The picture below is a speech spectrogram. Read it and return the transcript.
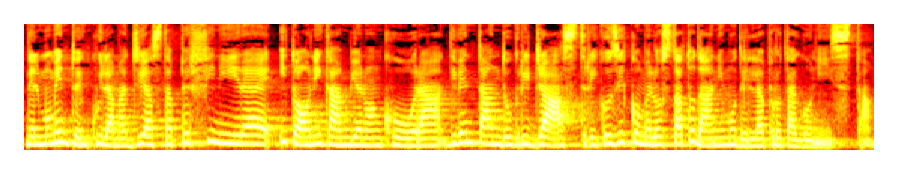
nel momento in cui la magia sta per finire, i toni cambiano ancora, diventando grigiastri, così come lo stato d'animo della protagonista.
